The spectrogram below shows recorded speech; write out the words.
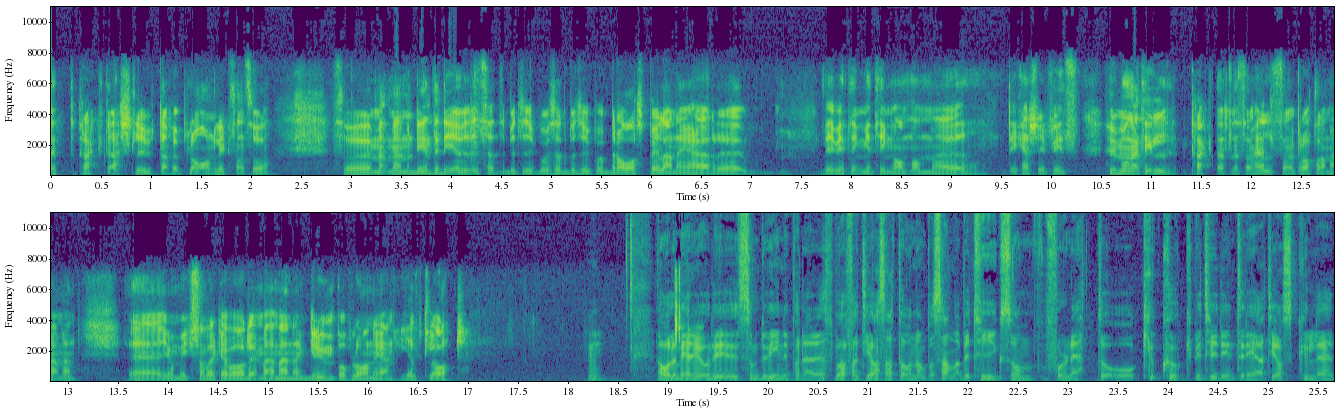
ett praktarsle utanför plan. Liksom, så, så, men, men, det är inte det vi sätter betyg på. Vi sätter betyg på hur bra spelarna är här. Eh, vi vet ingenting om, om eh, det kanske finns hur många till praktarslen som helst som vi pratar om här. Men eh, John Mixon verkar vara det. Men, men grym på plan igen, helt klart. Mm. Jag håller med dig och det är som du är inne på där. Bara för att jag satte honom på samma betyg som Fournette och Cook betyder inte det att jag skulle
